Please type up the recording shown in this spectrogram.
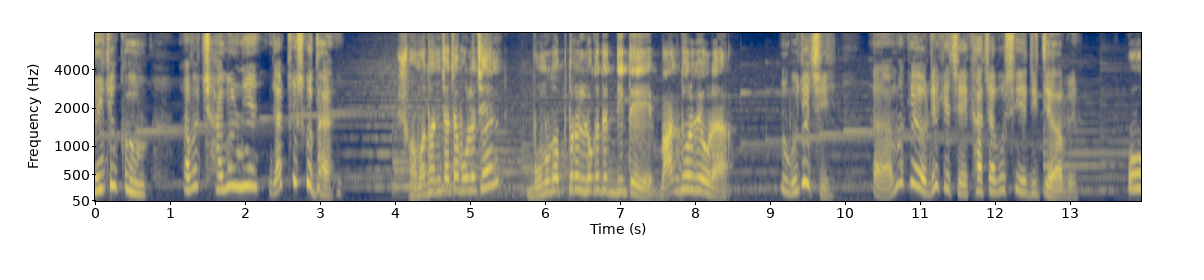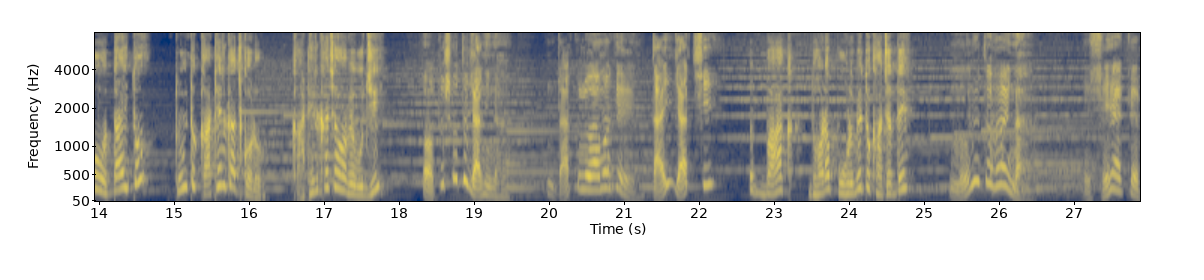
এইটুকু আবার ছাগল নিয়ে যাচ্ছিস কোথায়? সমাধান চাচা বলেছেন বন দপ্তরের লোকেদের দিতে বাঘ ধরবে ওরা। বুঝেছি আমাকেও ডেকেছে খাঁচা বসিয়ে দিতে হবে। ও তাই তো? তুমি তো কাঠের কাজ করো। কাঠের খাঁচা হবে বুঝি? অত শত জানি না। ডাকলো আমাকে তাই যাচ্ছি। বাঘ ধরা পড়বে তো খাঁচাতে? মনে তো হয় না। সে এক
